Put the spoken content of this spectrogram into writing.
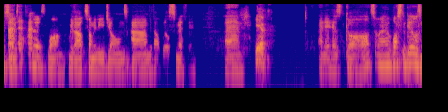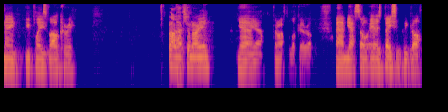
So Uh, it's the uh, uh. first one without Tommy Lee Jones and without Will Smith in. Um, Yeah. and it has got uh, what's the girl's name who plays Valkyrie? Oh, that's annoying. Yeah, yeah. Gonna have to look her up. Um, yeah, so it has basically got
